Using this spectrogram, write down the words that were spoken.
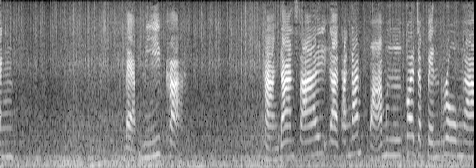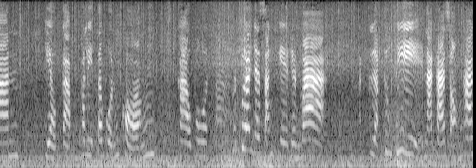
ง แบบนี้ค่ะ ทางด้านซ้ายทางด้านขวามือก็จะเป็นโรงงานเกี่ยวกับผลิตผลของ ข้าวโพดเพื่อนๆจะสังเกตเห็นว่าเกือบทุกที่นะคะสองข้าง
